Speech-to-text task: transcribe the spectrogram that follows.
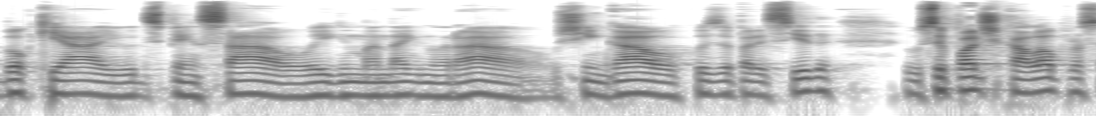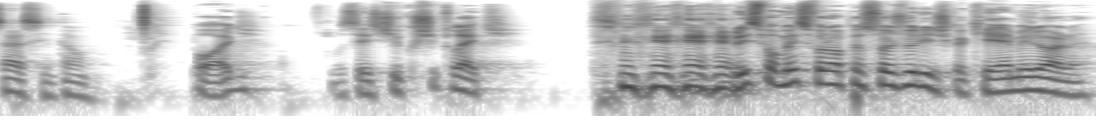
bloquear, ou dispensar, ou mandar ignorar, ou xingar, ou coisa parecida, você pode escalar o processo, então? Pode. Você estica o chiclete. Principalmente se for uma pessoa jurídica, que é melhor, né?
